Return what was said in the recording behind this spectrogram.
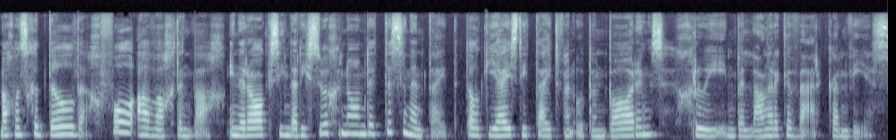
mag ons geduldig, vol afwagting wag en raak sien dat die sogenaamde tussenintyd dalk juis die tyd van openbarings, groei en belangrike werk kan wees.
